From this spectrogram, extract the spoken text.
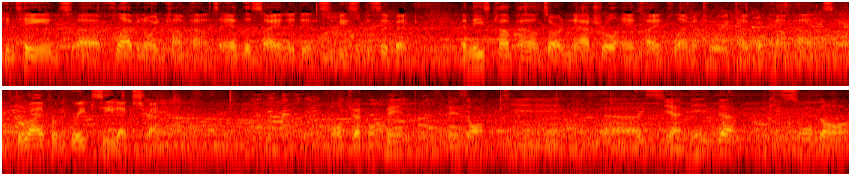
contains uh, flavonoid compounds, anthocyanidins to be specific. And these compounds are natural anti inflammatory type of compounds derived from grapeseed extract. Bon, tu as compris, les anthocyanidins qui sont dans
